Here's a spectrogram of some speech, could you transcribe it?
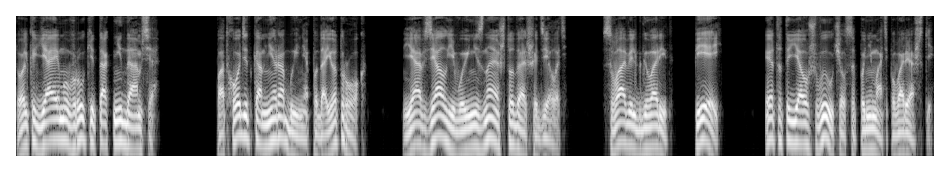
Только я ему в руки так не дамся. Подходит ко мне рабыня, подает рог. Я взял его и не знаю, что дальше делать. Свавельд говорит «Пей». Это-то я уж выучился понимать по-варяжски.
